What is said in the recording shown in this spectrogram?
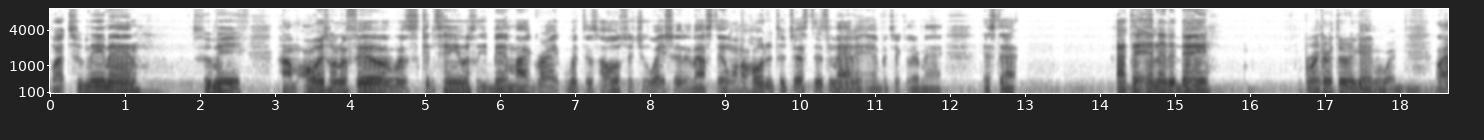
But to me, man, to me, I'm always going to feel it was continuously been my gripe with this whole situation, and I still want to hold it to just this matter in particular, man. Is that at the end of the day, Brinker threw the game away. Like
